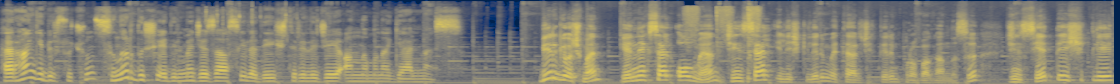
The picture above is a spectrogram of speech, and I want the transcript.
herhangi bir suçun sınır dışı edilme cezasıyla değiştirileceği anlamına gelmez. Bir göçmen, geleneksel olmayan cinsel ilişkilerin ve tercihlerin propagandası, cinsiyet değişikliği,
